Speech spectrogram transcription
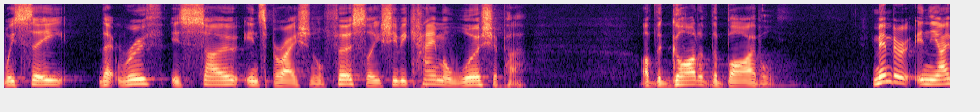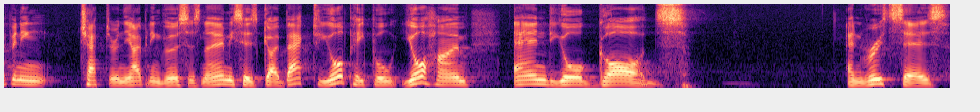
we see that Ruth is so inspirational. Firstly, she became a worshipper of the God of the Bible. Remember in the opening chapter, in the opening verses, Naomi says, Go back to your people, your home, and your gods. And Ruth says,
